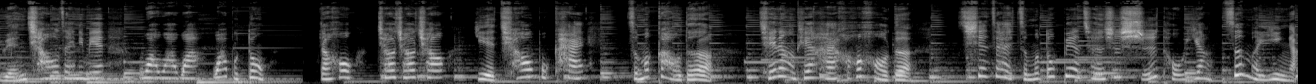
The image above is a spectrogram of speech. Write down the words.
圆锹在那边挖挖挖挖不动，然后敲敲敲也敲不开，怎么搞的？前两天还好好的，现在怎么都变成是石头一样这么硬啊？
